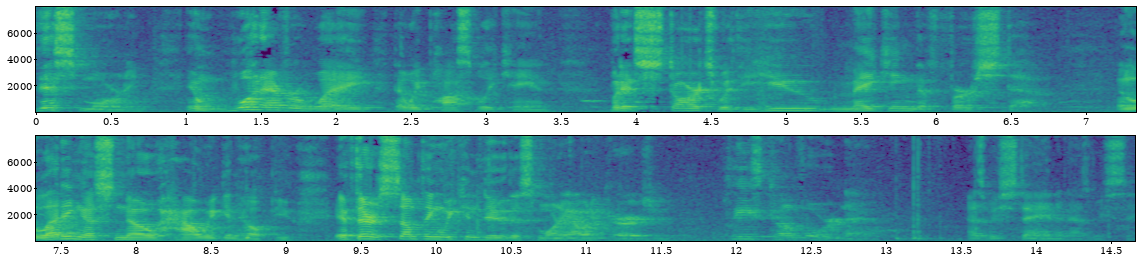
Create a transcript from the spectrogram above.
this morning in whatever way that we possibly can. But it starts with you making the first step and letting us know how we can help you. If there's something we can do this morning, I would encourage you. Please come forward now as we stand and as we sing.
